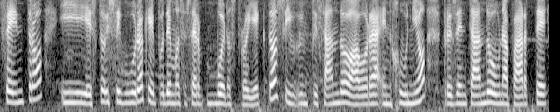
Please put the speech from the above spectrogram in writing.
centro y estoy seguro que podemos hacer buenos proyectos y empezando ahora en junio presentando una parte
